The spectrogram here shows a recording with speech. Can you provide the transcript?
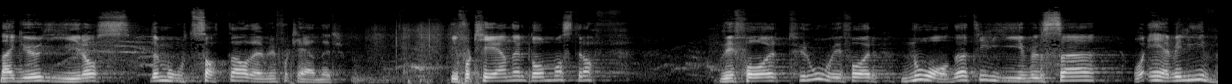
Nei, Gud gir oss det motsatte av det vi fortjener. Vi fortjener dom og straff. Vi får tro, vi får nåde, tilgivelse og evig liv.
